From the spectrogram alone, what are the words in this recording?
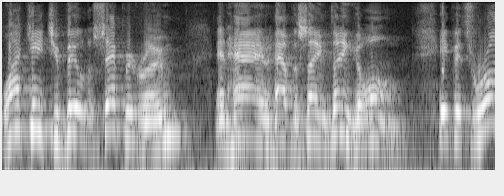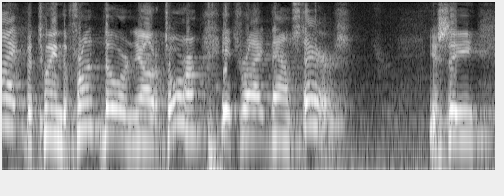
why can't you build a separate room and have the same thing go on? If it's right between the front door and the auditorium, it's right downstairs. You see,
